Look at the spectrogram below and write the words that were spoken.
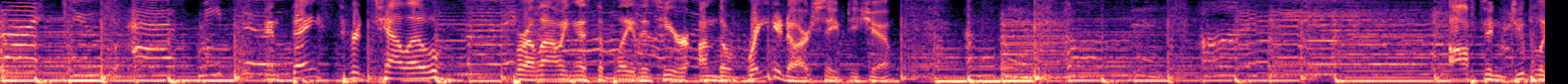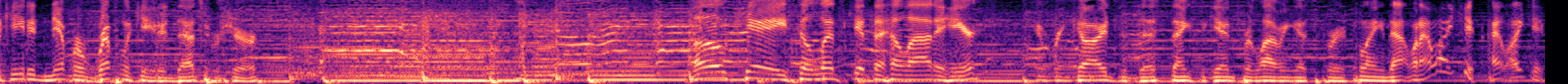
Like and thanks for Tello for allowing us to play this here on the Rated R Safety Show. Often duplicated, never replicated, that's for sure. Okay, so let's get the hell out of here. In regards to this, thanks again for allowing us for playing that one. I like it. I like it.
